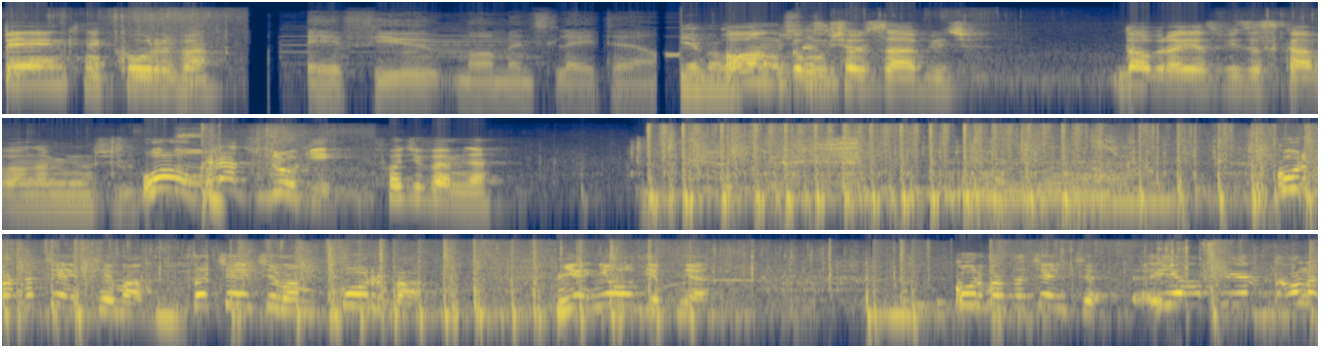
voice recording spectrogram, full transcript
Pięknie, kurwa. A few moments later. Jebał. On go że- musiał zabić. Dobra, jest, widzę skawa na minusie. Wow, gracz drugi! Wchodzi we mnie. Zacięcie mam! Zacięcie mam, kurwa! Nie, nie odjeb mnie! Kurwa, zacięcie! Ja pierdolę!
